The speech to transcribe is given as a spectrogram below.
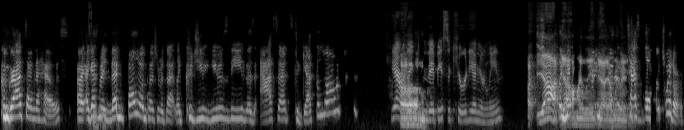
Congrats on the house. I, I guess my then follow on question was that like, could you use these as assets to get the loan? Yeah, are they, Um, can they be security on your lien? uh, yeah, Like yeah, on my lien, yeah, yeah. When they, Tesla for Twitter.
